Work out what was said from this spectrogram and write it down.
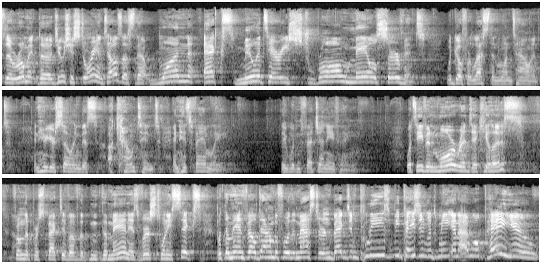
the, Roman, the Jewish historian, tells us that one ex military strong male servant would go for less than one talent. And here you're selling this accountant and his family. They wouldn't fetch anything. What's even more ridiculous from the perspective of the, the man is verse 26 But the man fell down before the master and begged him, Please be patient with me and I will pay you.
